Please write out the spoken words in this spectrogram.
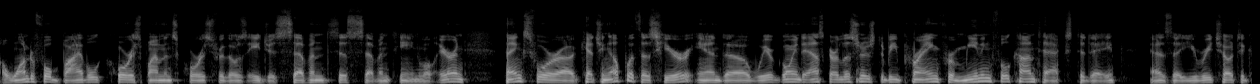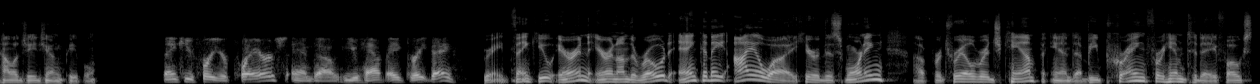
A wonderful Bible correspondence course for those ages 7 to 17. Well, Aaron, thanks for uh, catching up with us here. And uh, we're going to ask our listeners to be praying for meaningful contacts today as uh, you reach out to college age young people. Thank you for your prayers, and uh, you have a great day. Great. Thank you, Aaron. Aaron on the road, Ankeny, Iowa, here this morning uh, for Trail Ridge Camp. And uh, be praying for him today, folks,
